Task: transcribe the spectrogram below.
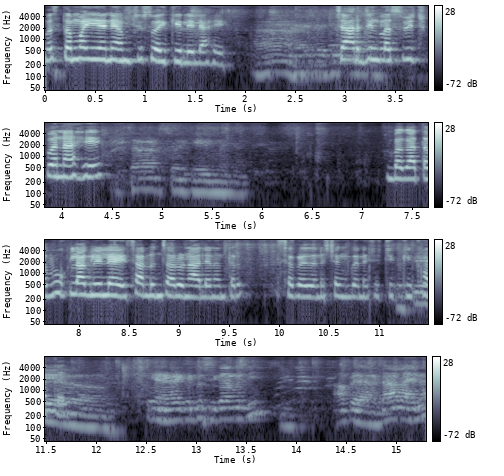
मस्त मैयाने आमची सोय केलेली आहे. चार्जिंगला स्विच पण आहे. बघा आता भूक लागलेली आहे चालून चालून आल्यानंतर सगळेजण शेंगदाण्याची चिक्की खातात. आपल्या डाल आहे ना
